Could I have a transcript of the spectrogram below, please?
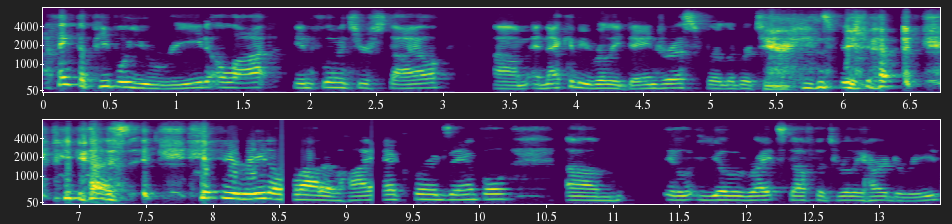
I think the people you read a lot influence your style. Um, and that can be really dangerous for libertarians because, because if you read a lot of Hayek, for example, um, you'll write stuff that's really hard to read.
